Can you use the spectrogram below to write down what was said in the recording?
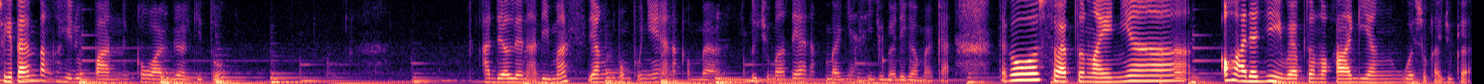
Ceritanya tentang kehidupan keluarga gitu. Adel dan Adimas yang mempunyai anak kembar. Lucu banget ya anak kembarnya sih juga digambarkan. Terus webtoon lainnya oh ada nih webtoon lokal lagi yang gue suka juga.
